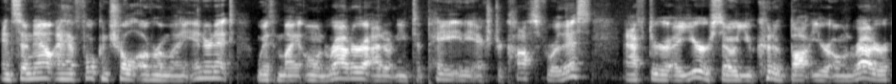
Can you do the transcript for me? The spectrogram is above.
And so now I have full control over my internet with my own router. I don't need to pay any extra costs for this. After a year or so, you could have bought your own router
